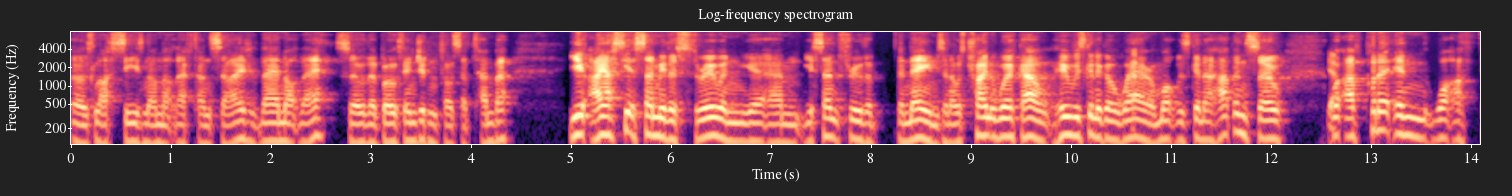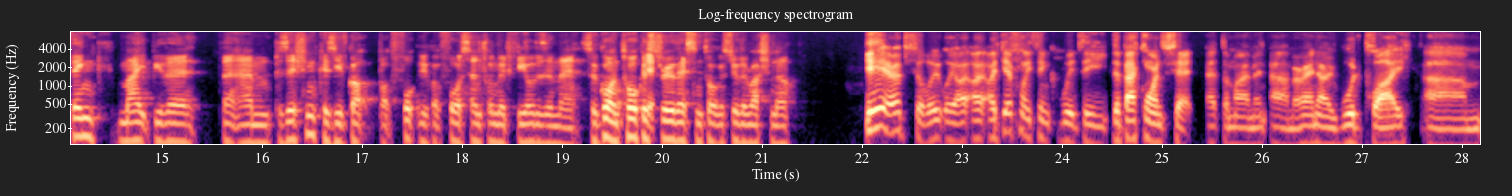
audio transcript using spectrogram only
us last season on that left hand side, they're not there. So they're both injured until September. You, I asked you to send me this through, and you um you sent through the the names, and I was trying to work out who was going to go where and what was going to happen. So Yeah. well, I've put it in what I think might be the the um, position because you've got about four, you've got four central midfielders in there. So go on, talk us Yeah. through this and talk us through the rationale. Yeah, absolutely. I, I- definitely think with the the backline set at the moment, uh, Moreno would play. Um,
